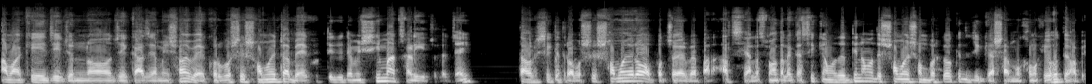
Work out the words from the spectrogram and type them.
আমাকে যে জন্য যে কাজে আমি সময় ব্যয় করব, সে সময়টা ব্যয় করতে যদি আমি সীমা ছাড়িয়ে চলে যাই তাহলে সেক্ষেত্রে অবশ্যই সময়েরও অপচয়ের ব্যাপার আছে। আল্লাহ কাছে কি আমাদের দিন আমাদের সময় সম্পর্কেও কিন্তু জিজ্ঞাসার মুখোমুখি হতে হবে।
